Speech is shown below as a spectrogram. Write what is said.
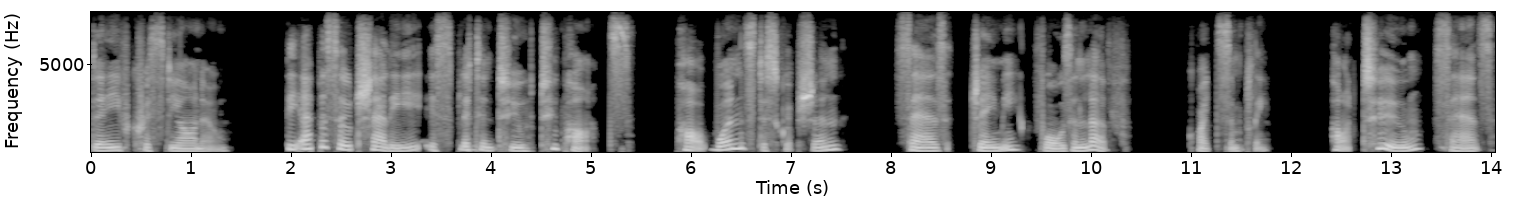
Dave Christiano. The episode Shelley is split into two parts. Part one's description says Jamie falls in love, quite simply. Part two says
